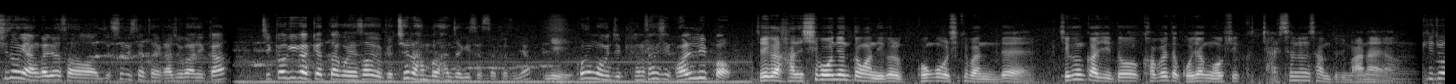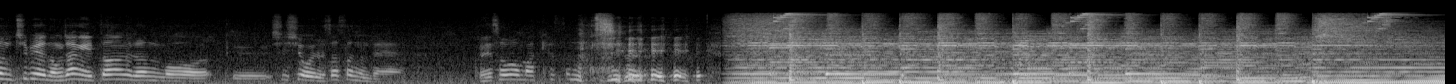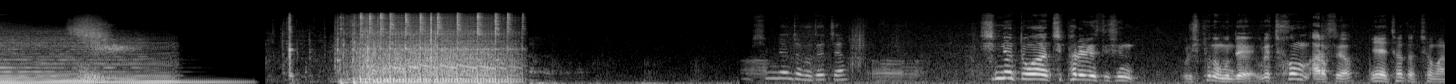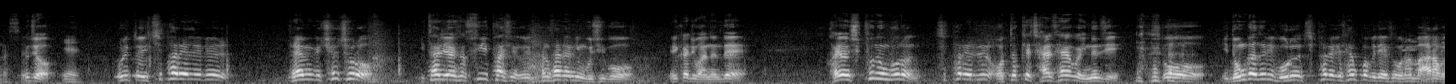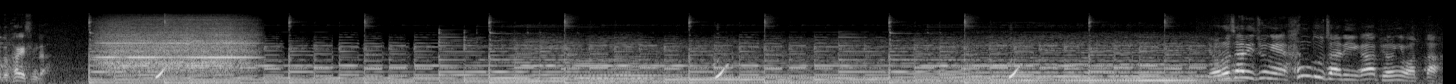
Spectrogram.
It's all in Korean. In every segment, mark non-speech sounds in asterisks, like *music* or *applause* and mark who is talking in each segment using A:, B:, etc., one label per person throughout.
A: 시동이 안 걸려서 이제 수리센터에 가져가니까 찌꺼기가 꼈다고 해서 요 교체를 한 번 한 적이 있었거든요.
B: 예.
A: 그런 거 이제 평상시 관리법
B: 저희가 한 15년 동안 이걸 공급을 시켜봤는데 지금까지도 카부레터 고장 없이 그잘 쓰는 사람들이 많아요.
A: 기존 집에 농장에 있던 이런 뭐 그 CC 오일을 썼었는데 그래서 막 했었는지 *laughs* 십년 정도 됐죠?
C: 10년 동안 치파렐을 쓰신 우리 슈퍼노무인데 우리가 처음 알았어요.
B: 예, 저도 처음 알았어요.
C: 그죠?
B: 예.
C: 우리 또 이 치파렐리를 대한민국 최초로 이탈리아에서 수입하신 우리 강 사장님 모시고 여기까지 왔는데 과연 슈퍼농부는 치파렐리를 어떻게 잘 사용하고 있는지 또 이 농가들이 모르는 치파렐리 사용법에 대해서 오늘 한번 알아보도록 하겠습니다.
A: 여러 자리 중에 한두 자리가 병이 왔다.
